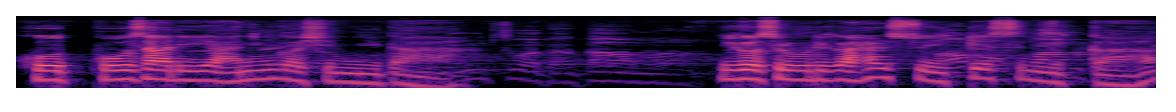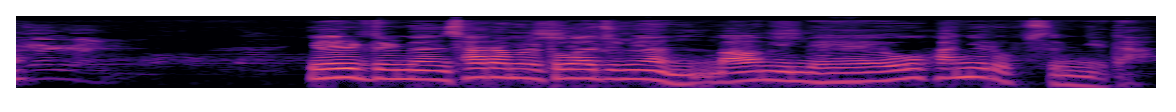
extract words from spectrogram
곧 보살이 아닌 것입니다. 이것을 우리가 할 수 있겠습니까? 예를 들면 사람을 도와주면 마음이 매우 환희롭습니다.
